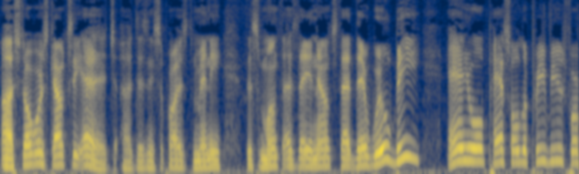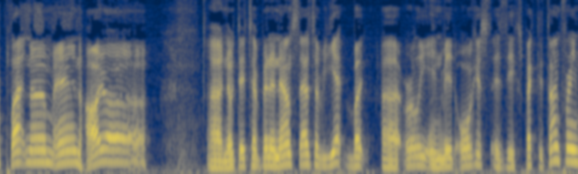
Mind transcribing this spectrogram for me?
Uh, Star Wars Galaxy Edge. Uh, Disney surprised many this month as they announced that there will be annual pass holder previews for Platinum and higher. Uh, no dates have been announced as of yet, but uh, early in mid August is the expected time frame,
